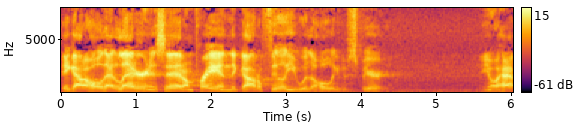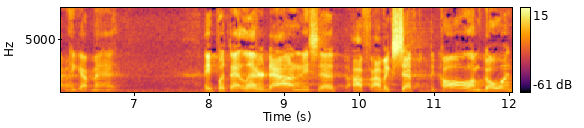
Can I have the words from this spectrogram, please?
he got a hold of that letter and it said i'm praying that god will fill you with the holy spirit you know what happened? He got mad. He put that letter down and he said, I've, I've accepted the call, I'm going.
